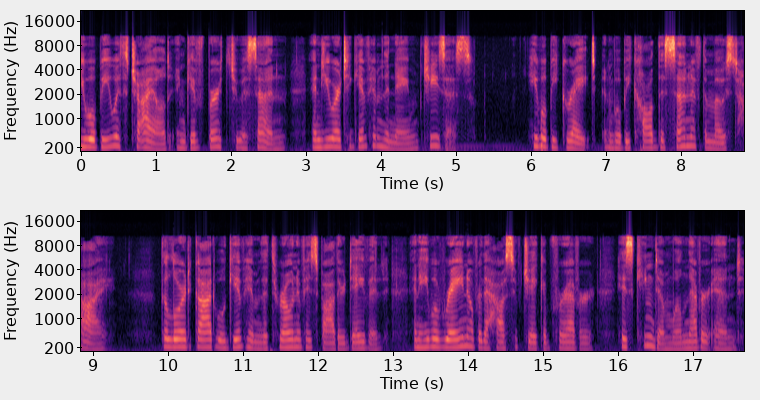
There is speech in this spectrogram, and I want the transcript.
You will be with child and give birth to a son, and you are to give him the name Jesus. He will be great and will be called the Son of the Most High. The Lord God will give him the throne of his father David, and he will reign over the house of Jacob forever. His kingdom will never end.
